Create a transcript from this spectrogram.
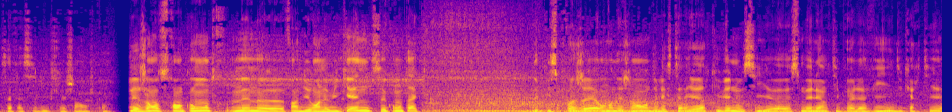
Ça facilite l'échange. Les gens se rencontrent, même durant le week-end, se contactent. Depuis ce projet, on a des gens de l'extérieur qui viennent aussi se mêler un petit peu à la vie du quartier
